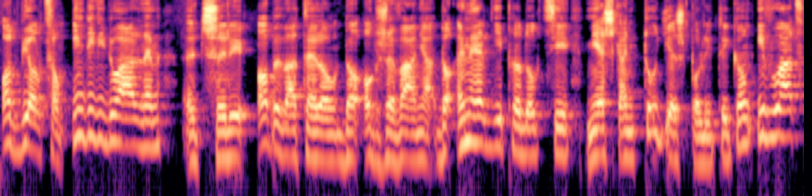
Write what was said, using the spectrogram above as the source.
odbiorcom indywidualnym, y, czyli obywatelom do ogrzewania, do energii, produkcji mieszkań, tudzież politykom i władz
